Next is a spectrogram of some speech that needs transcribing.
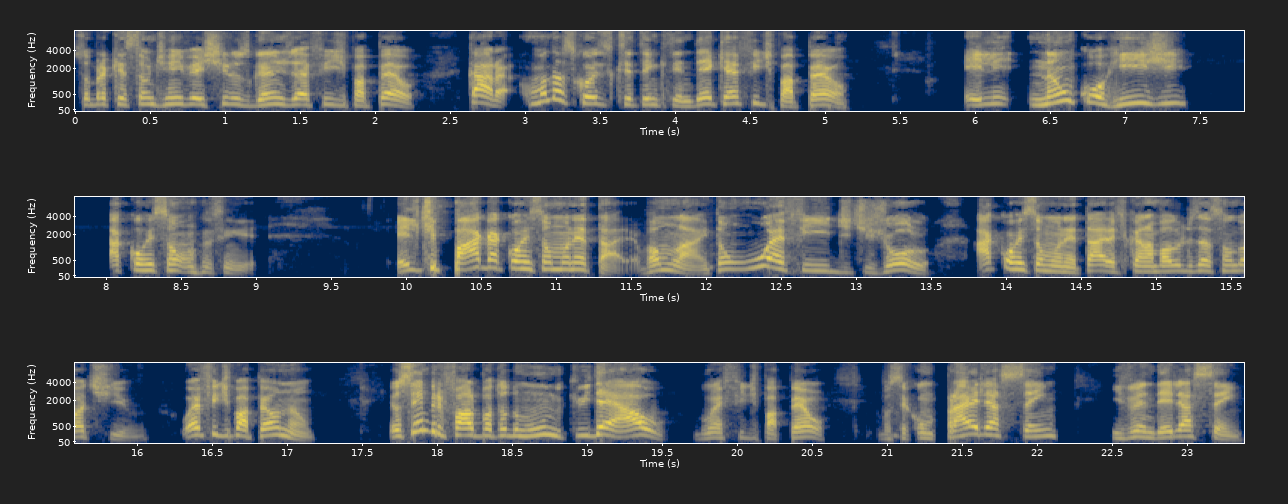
sobre a questão de reinvestir os ganhos do FI de papel? Cara, uma das coisas que você tem que entender é que FI de papel, ele não corrige a correção, assim, ele te paga a correção monetária. Vamos lá. Então, o FI de tijolo, a correção monetária fica na valorização do ativo. O FI de papel não. Eu sempre falo para todo mundo que o ideal do FI de papel é você comprar ele a 100 e vender ele a 100.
